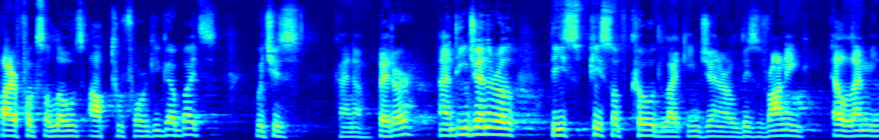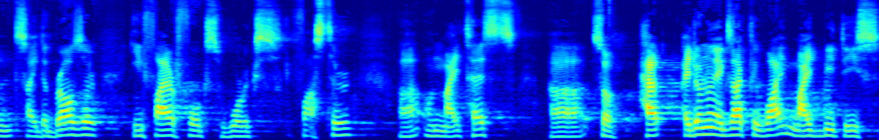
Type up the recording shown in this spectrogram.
Firefox allows up to four gigabytes, which is kind of better. And in general, this piece of code, like in general, this running LLM inside the browser in Firefox works faster uh, on my tests. Uh, so I don't know exactly why, might be these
